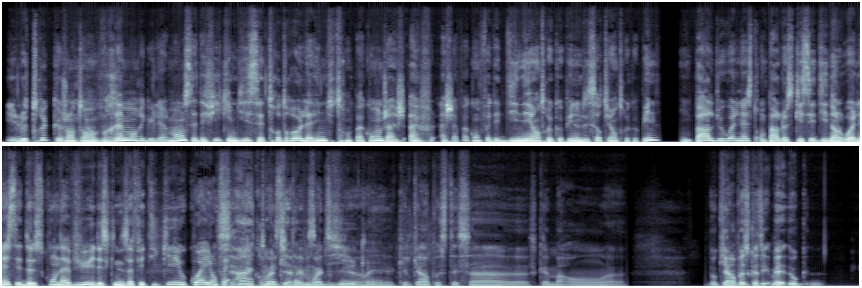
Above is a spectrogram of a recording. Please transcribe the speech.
le truc que j'entends vraiment régulièrement, c'est des filles qui me disent c'est trop drôle, Aline, tu te rends pas compte. À, chaque fois qu'on fait des dîners entre copines ou des sorties entre copines, on parle du wellness, on parle de ce qui s'est dit dans le wellness et de ce qu'on a vu et de ce qui nous a fait tiquer ou quoi. Et on fait. C'est vrai ah, qu'on m'a déjà moi dit, quelqu'un a posté ça, c'est quand même marrant. Donc il y a un peu ce côté. Mais donc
